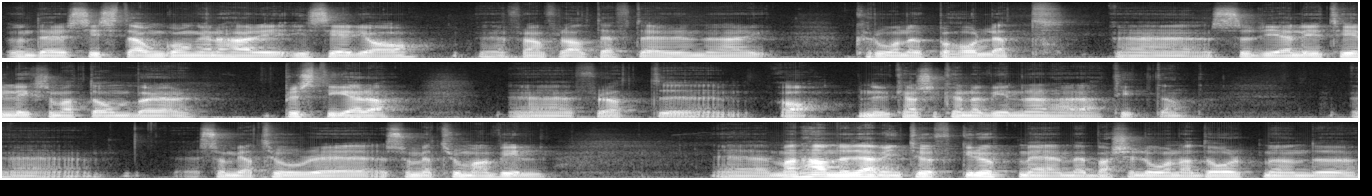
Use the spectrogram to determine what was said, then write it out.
under sista omgångarna här i, i Serie A. Eh, framförallt efter det här coronauppehållet. Eh, så det gäller ju till liksom att de börjar prestera eh, för att ja, nu kanske kunna vinna den här titeln. Som jag tror, som jag tror man vill. Man hamnade även i en tuff grupp med, med Barcelona, Dortmund och,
